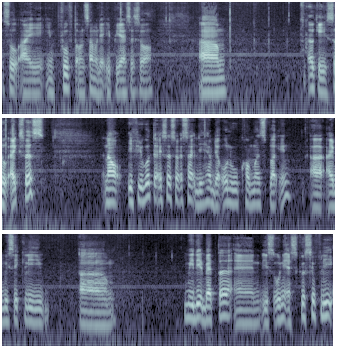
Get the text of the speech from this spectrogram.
so I improved on some of their APIs as well. Um, okay, so Xfers. Now, if you go to Xfers website, they have their own WooCommerce plugin. Uh, I basically um, made it better and it's only exclusively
